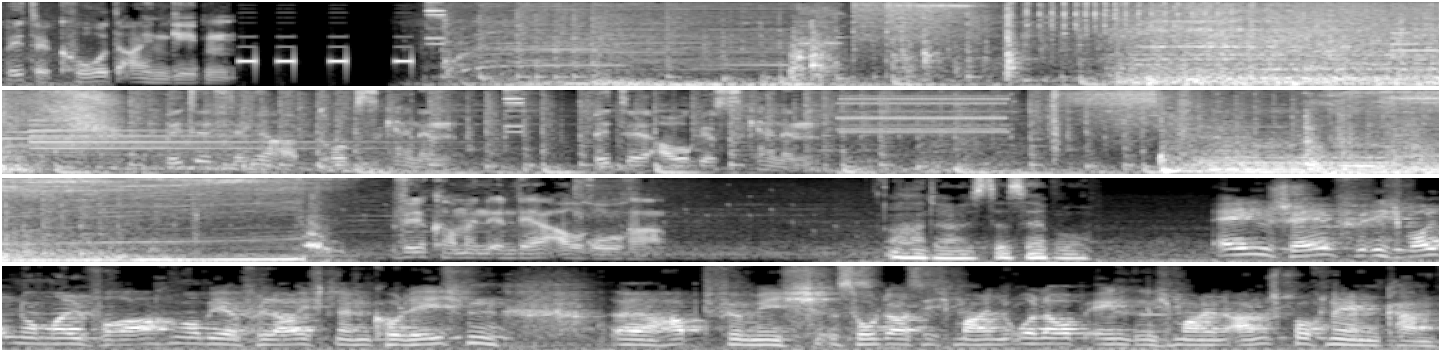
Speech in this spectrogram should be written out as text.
Bitte Code eingeben. Bitte Fingerabdruck scannen. Bitte Auge scannen. Willkommen in der Aurora. Ah, da ist der Sebo. Ey Chef, ich wollte nur mal fragen, ob ihr vielleicht einen Kollegen äh, habt für mich, so dass ich meinen Urlaub endlich mal in Anspruch nehmen kann.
